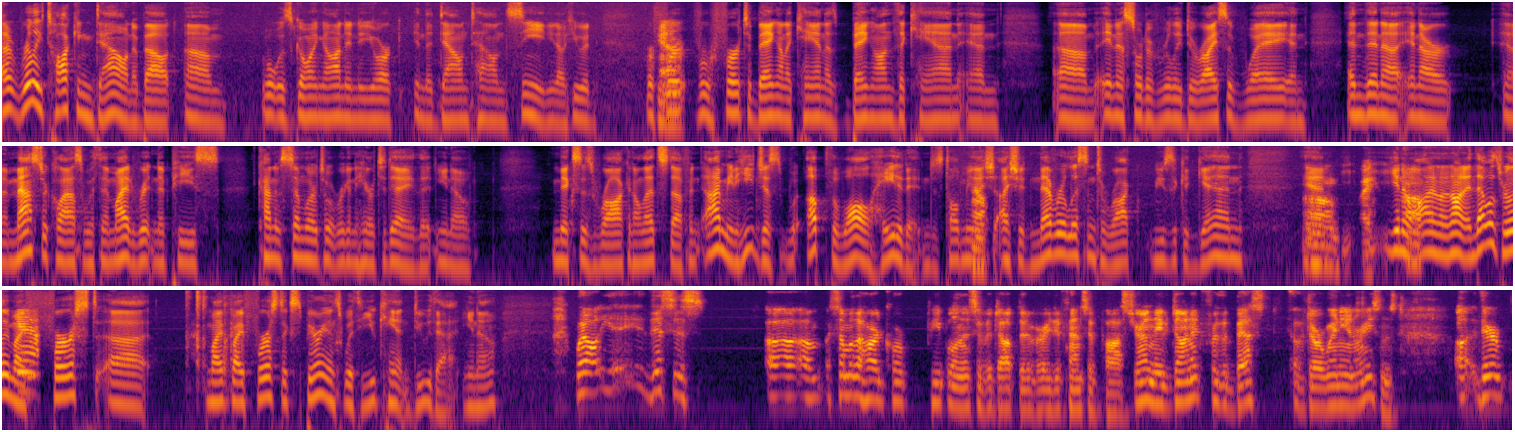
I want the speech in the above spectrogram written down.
uh, really talking down about um, what was going on in New York in the downtown scene. You know, he would refer yeah. refer to "Bang on a Can" as "Bang on the Can," and um, in a sort of really derisive way. And and then uh, in our uh, master class with him, I had written a piece kind of similar to what we're going to hear today. That you know mixes rock and all that stuff. And I mean, he just up the wall hated it and just told me I, sh- I, should never listen to rock music again. And um, I, you know, uh, on and on. And that was really my yeah. first, uh, my my first experience with you can't do that. You know. Well, this is uh, um, some of the hardcore people in this have adopted a very defensive posture, and they've done it for the best of Darwinian reasons. Uh, they're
